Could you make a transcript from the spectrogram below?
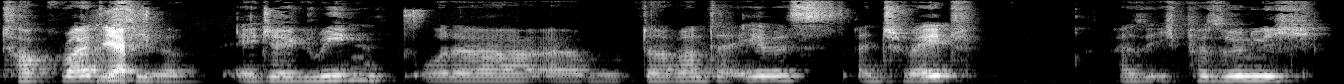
Top Right Receiver. Yep. AJ Green oder ähm, Davante Avis, ein Trade? Also, ich persönlich,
